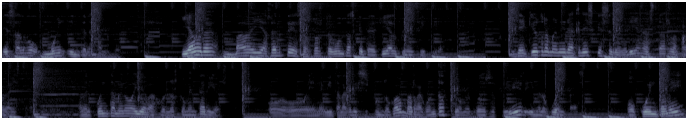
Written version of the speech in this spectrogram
es algo muy interesante. Y ahora voy a hacerte esas dos preguntas que te decía al principio. ¿De qué otra manera crees que se debería gastar la paga extra? A ver, cuéntamelo ahí abajo en los comentarios o en evitalacrisis.com barra contacto, me puedes escribir y me lo cuentas. O cuéntame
